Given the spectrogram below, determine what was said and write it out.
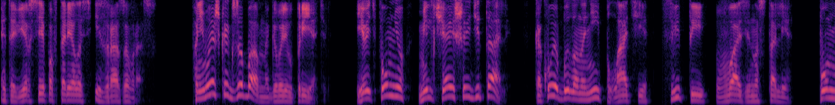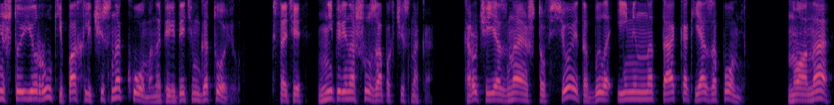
Эта версия повторялась из раза в раз. «Понимаешь, как забавно», — говорил приятель. «Я ведь помню мельчайшие детали. Какое было на ней платье, цветы в вазе на столе. Помню, что ее руки пахли чесноком, она перед этим готовила. Кстати, не переношу запах чеснока. Короче, я знаю, что все это было именно так, как я запомнил. Но она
